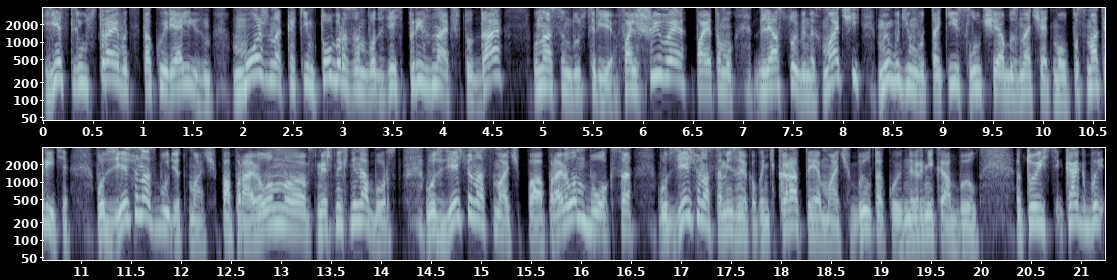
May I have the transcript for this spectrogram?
если устраивается такой реализм, можно каким-то образом вот здесь признать, что да, у нас индустрия фальшивая, поэтому для особенных матчей мы будем вот такие случаи обозначать. Мол, посмотрите, вот здесь у нас будет матч по правилам э, смешных ненаборств, вот здесь у нас матч по правилам бокса, вот здесь у нас там, не знаю, какой-нибудь карате матч был такой, наверняка был. То есть как бы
